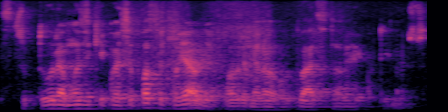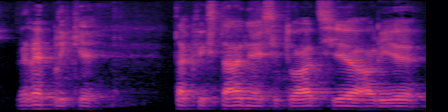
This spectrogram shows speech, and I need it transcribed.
struktura muzike koja se posle pojavljuje povremeno u 20. veku, ti imaš replike takvih stanja i situacija, ali je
